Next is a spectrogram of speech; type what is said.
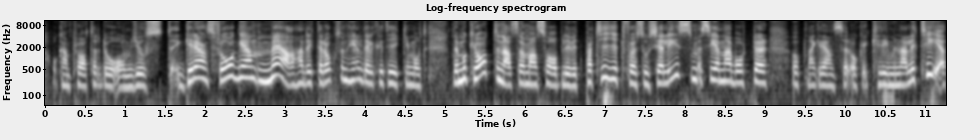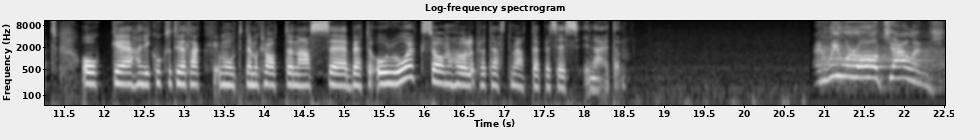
och han pratade då om just gränsfrågan men han riktade också en hel del kritik mot Demokraterna som alltså han sa blivit partiet för socialism, sena aborter öppna gränser och kriminalitet. Och eh, han gick också till attack mot Demokraternas eh, Beto O'Rourke som höll protestmöte precis i närheten. And we were all challenged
